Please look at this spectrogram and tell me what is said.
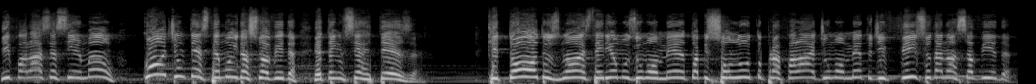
e falasse assim, irmão, conte um testemunho da sua vida, eu tenho certeza que todos nós teríamos um momento absoluto para falar de um momento difícil da nossa vida.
